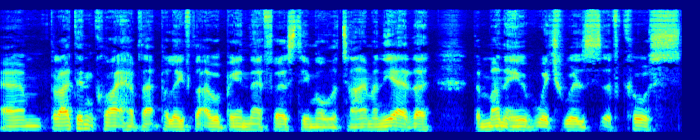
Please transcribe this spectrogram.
Um, but I didn't quite have that belief that I would be in their first team all the time. And yeah, the the money, which was of course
